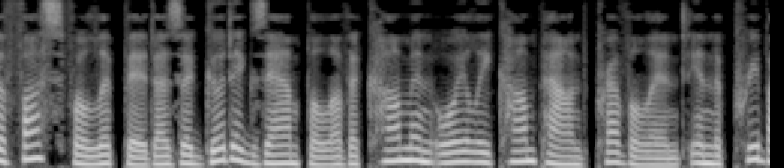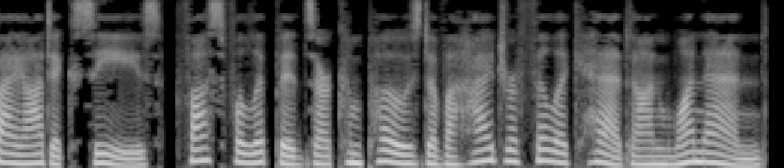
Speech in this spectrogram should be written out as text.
The phospholipid is a good example of a common oily compound prevalent in the prebiotic seas. Phospholipids are composed of a hydrophilic head on one end,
